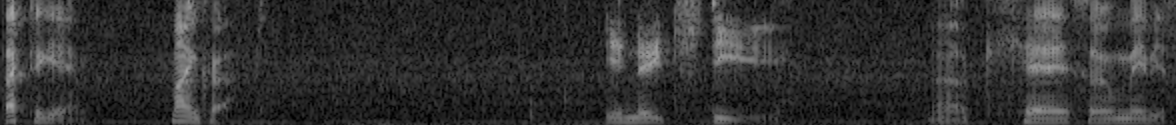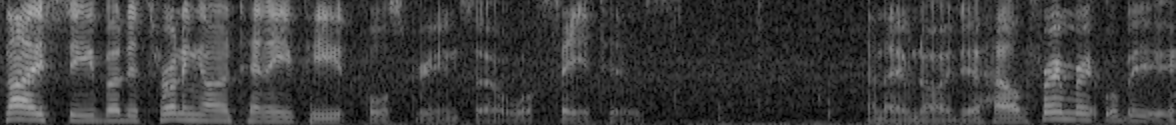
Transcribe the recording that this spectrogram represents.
Back to game. Minecraft. In HD. Okay, so maybe it's not HD, but it's running on a 1080p at full screen, so we'll say it is. And I have no idea how the frame rate will be.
